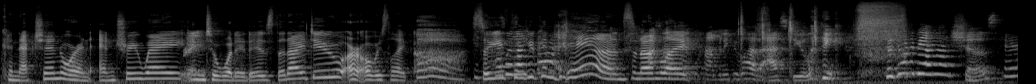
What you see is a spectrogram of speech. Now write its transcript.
connection or an entryway Right. into what it is that I do are always like, oh, so you think like you can dance? And I I'm was like, how many people have asked you like, Don't you want to be on that show, Sarah?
